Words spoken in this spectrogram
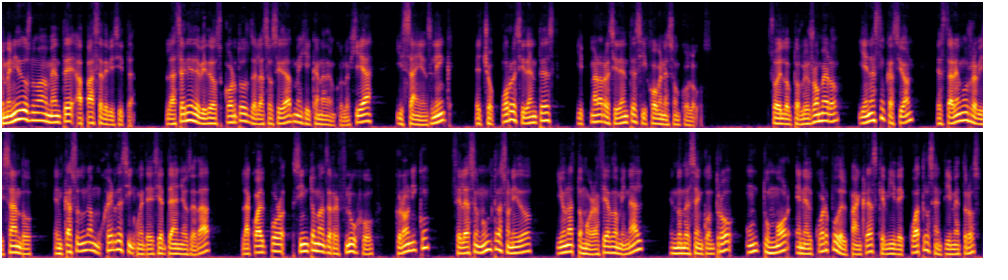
Bienvenidos nuevamente a Pase de Visita, la serie de videos cortos de la Sociedad Mexicana de Oncología y Science Link, hecho por residentes y para residentes y jóvenes oncólogos. Soy el Dr. Luis Romero y en esta ocasión estaremos revisando el caso de una mujer de 57 años de edad, la cual por síntomas de reflujo crónico se le hace un ultrasonido y una tomografía abdominal en donde se encontró un tumor en el cuerpo del páncreas que mide 4 centímetros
